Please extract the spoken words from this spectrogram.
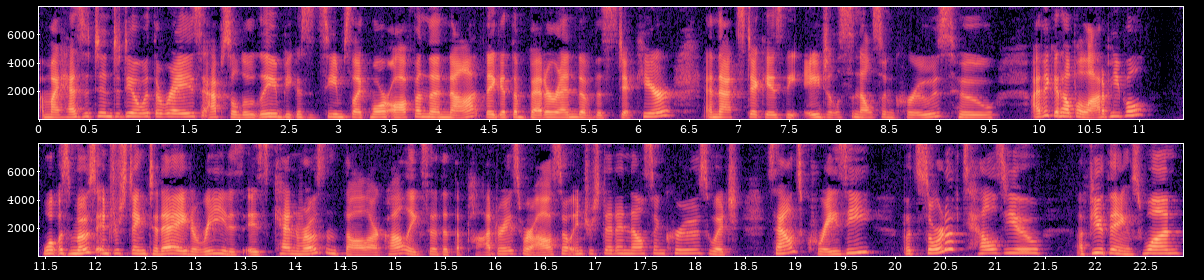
Am I hesitant to deal with the Rays? Absolutely, because it seems like more often than not, they get the better end of the stick here. And that stick is the ageless Nelson Cruz, who I think could help a lot of people. What was most interesting today to read is, is Ken Rosenthal, our colleague, said that the Padres were also interested in Nelson Cruz, which sounds crazy, but sort of tells you a few things. One,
